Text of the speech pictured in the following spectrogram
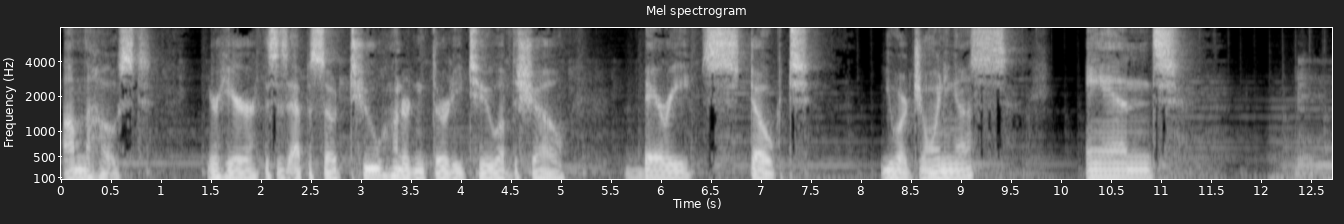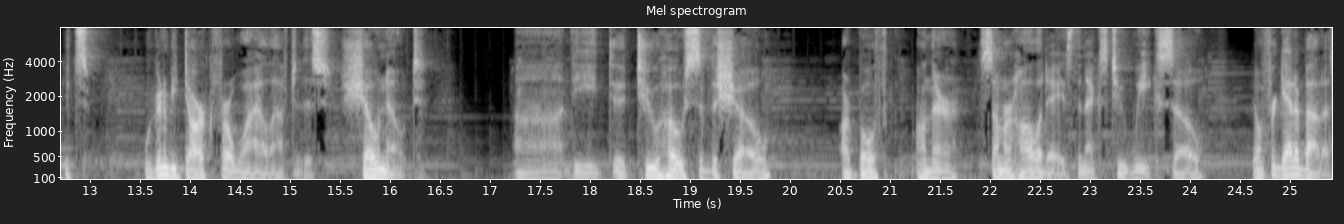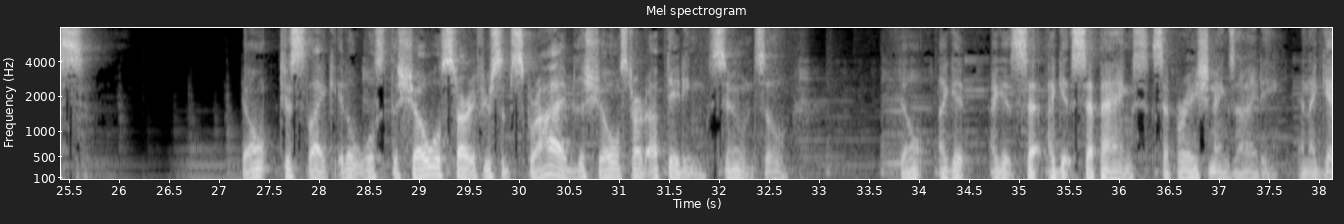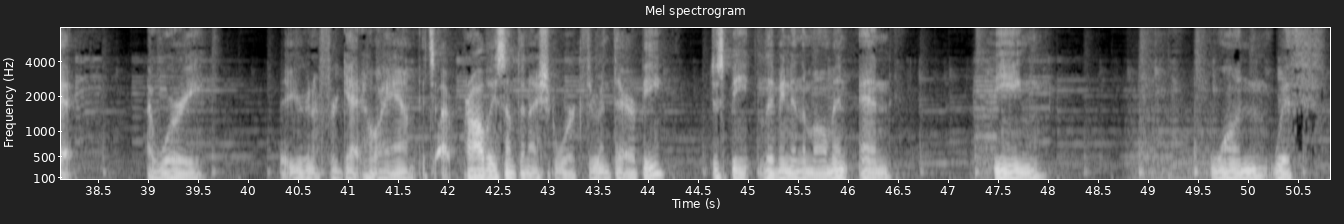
I'm the host. You're here. This is episode 232 of the show. Very stoked you are joining us. And it's we're going to be dark for a while after this show note. Uh, the the two hosts of the show are both on their summer holidays the next two weeks, so don't forget about us. Don't just like it'll. We'll, the show will start if you're subscribed. The show will start updating soon. So don't. I get I get se, I get sepangs separation anxiety, and I get I worry that you're gonna forget who I am. It's uh, probably something I should work through in therapy. Just be living in the moment and being one with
